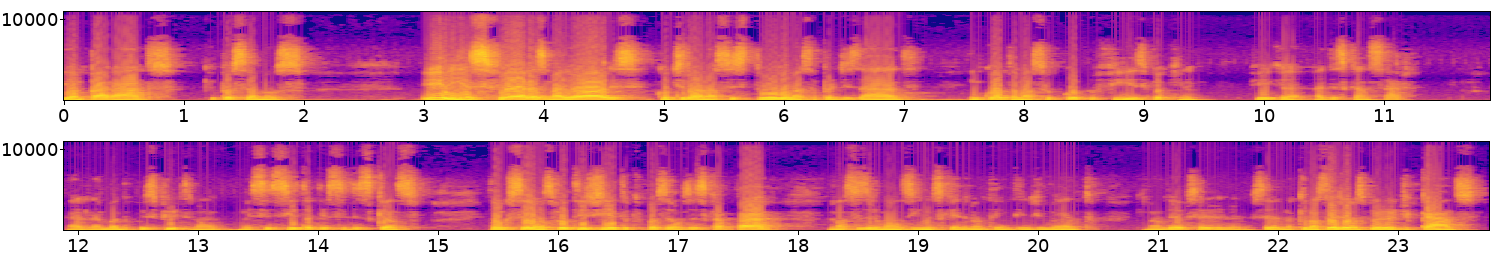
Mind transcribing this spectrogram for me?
e amparados, que possamos ir em esferas maiores, continuar nosso estudo, nosso aprendizado, enquanto o nosso corpo físico aqui fica a descansar. Né? Lembrando que o espírito não necessita desse descanso. Então, que seremos protegidos, que possamos escapar de nossos irmãozinhos que ainda não têm entendimento, que não deve ser, que não sejamos prejudicados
